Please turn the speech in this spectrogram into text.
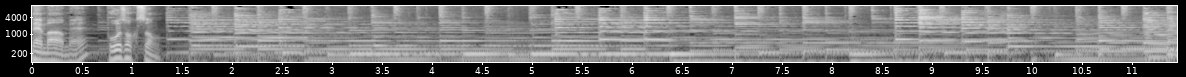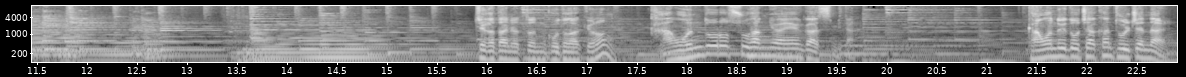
내 마음의 보석성 제가 다녔던 고등학교는 강원도로 수학여행을 갔습니다. 강원도에 도착한 둘째 날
